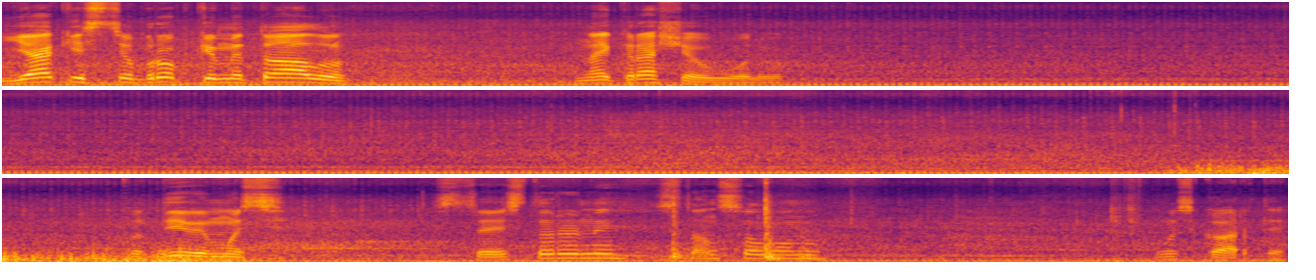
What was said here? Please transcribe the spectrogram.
Якість обробки металу найкраща у Volvo. Подивимось з цієї сторони стан салону. Ось карти.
